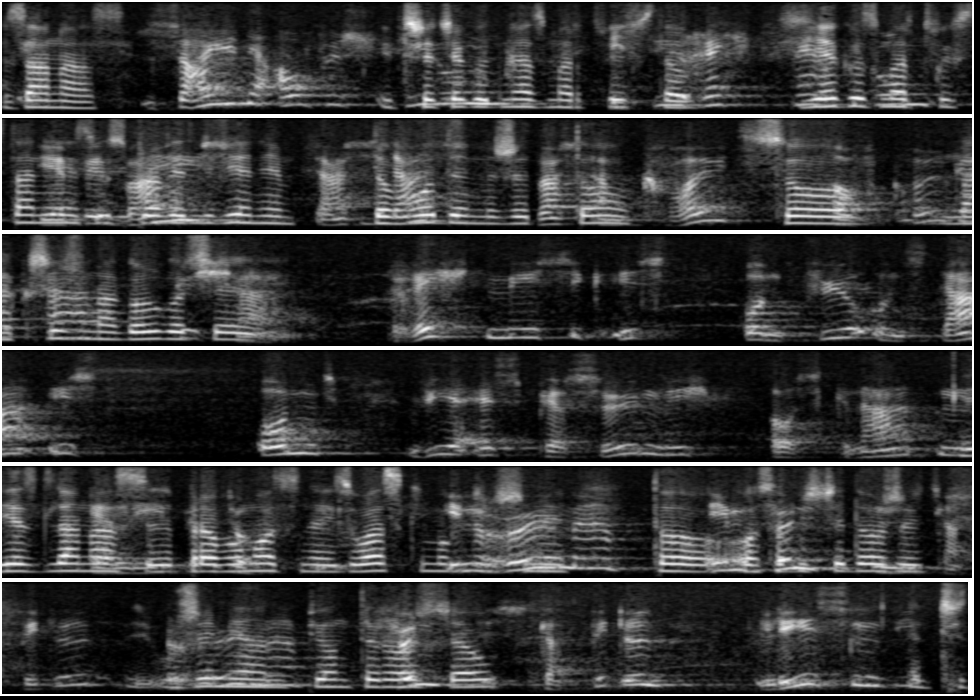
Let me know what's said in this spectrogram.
za nas i trzeciego dnia zmartwychwstał. Jego zmartwychwstanie jest usprawiedliwieniem, dowodem, że to, co na krzyżu na Golgocie jest dla nas prawomocne i z łaski mogliśmy to osobiście dożyć. U Rzymian, piąty rozdział, czy,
